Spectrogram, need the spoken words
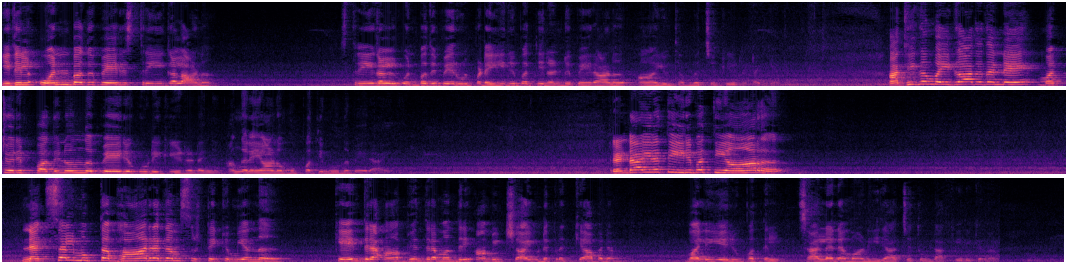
ഇതിൽ ഒൻപത് പേര് സ്ത്രീകളാണ്. സ്ത്രീകൾ ഒൻപത് പേർ ഉൾപ്പെടെ ഇരുപത്തിരണ്ട് പേരാണ് ആയുധം വെച്ച് കീഴടങ്ങിയത്. അധികം വൈകാതെ തന്നെ മറ്റൊരു പതിനൊന്ന് പേര് കൂടി കീഴടങ്ങി. അങ്ങനെയാണ് മുപ്പത്തിമൂന്ന് പേരായത്. രണ്ടായിരത്തി ഇരുപത്തി ആറ് നക്സൽ മുക്ത ഭാരതം സൃഷ്ടിക്കും എന്ന് കേന്ദ്ര ആഭ്യന്തരമന്ത്രി അമിത്ഷായുടെ പ്രഖ്യാപനം വലിയ രൂപത്തിൽ ചലനമാണ് ഈ രാജ്യത്ത് രാജ്യത്തുണ്ടാക്കിയിരിക്കുന്നത്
